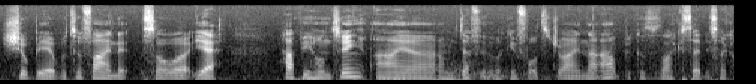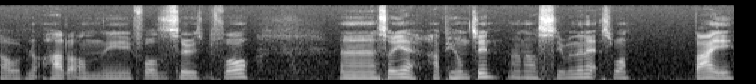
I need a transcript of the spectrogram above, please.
should be able to find it. So yeah, happy hunting. I uh, am definitely looking forward to trying that out because, like I said, it's a car we've not had on the Forza series before. Uh, so yeah, happy hunting, and I'll see you in the next one. Bye.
